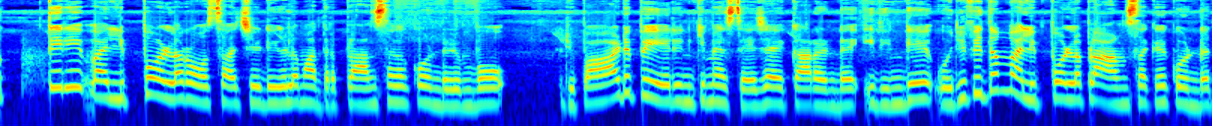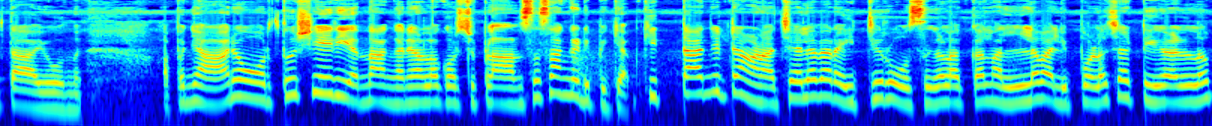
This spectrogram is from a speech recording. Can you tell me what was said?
ഒത്തിരി വലിപ്പമുള്ള റോസാ ചെടികൾ മദർ പ്ലാന്റ്സ് ഒക്കെ കൊണ്ടുവരുമ്പോൾ ഒരുപാട് പേര് എനിക്ക് മെസ്സേജ് അയക്കാറുണ്ട്. ഇതിന്റെ ഒരുവിധം വലിപ്പമുള്ള പ്ലാൻസ് ഒക്കെ കൊണ്ട് തായോന്ന്. അപ്പം ഞാൻ ഓർത്തു ശരി എന്നാൽ അങ്ങനെയുള്ള കുറച്ച് പ്ലാന്റ്സ് സംഘടിപ്പിക്കാം. കിട്ടാഞ്ഞിട്ടാണ് ചില വെറൈറ്റി റോസുകളൊക്കെ നല്ല വലിപ്പമുള്ള ചട്ടികളിലും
